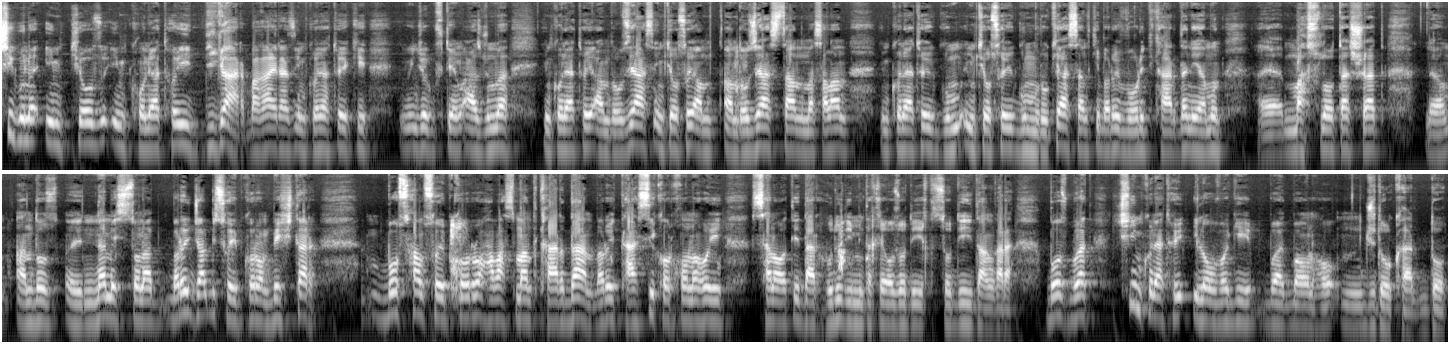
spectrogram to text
чӣ гуна имтиёзу имкониятҳои дигар ба ғайр аз имкониятҳое ки инҷо гуфтем аз ҷумла имкониятҳои андозӣ ҳаст имтиёзҳои андозӣ ҳастанд масалан имкониятҳои имтиёзҳои гумрукӣ ҳастанд ки барои ворид кардани ҳамун э, маҳсулоташ шояд э, андоз э, намесистонад барои ҷалби соҳибкорон бештар. Боз ҳам соҳибкорро ҳавасманд кардан. Барои таъсиси корхонаҳои саноатӣ дар ҳудуди минтақаи озоди иқтисодии дангара боз бояд чӣ имкониятҳои иловагӣ бояд ба онҳо ҷудо кард дод?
